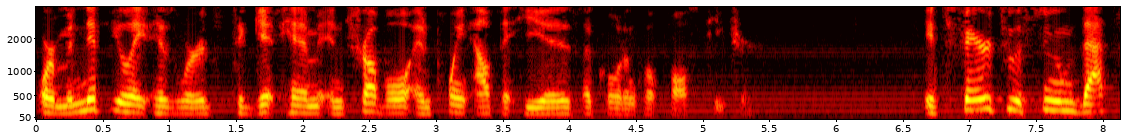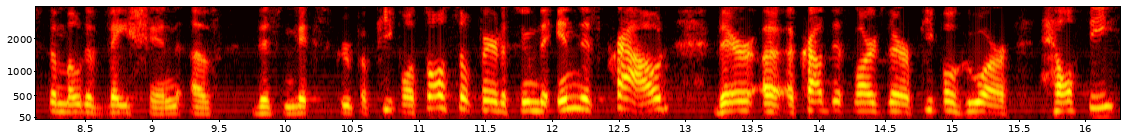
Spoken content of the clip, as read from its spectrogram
or manipulate his words to get him in trouble and point out that he is a quote unquote false teacher. It's fair to assume that's the motivation of this mixed group of people. It's also fair to assume that in this crowd, there a crowd this large, there are people who are healthy,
